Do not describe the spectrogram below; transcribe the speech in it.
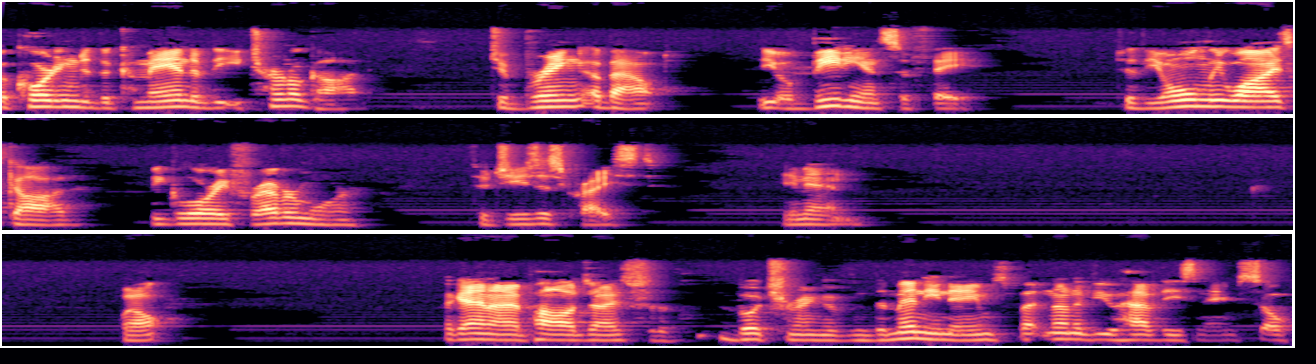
according to the command of the eternal God, to bring about the obedience of faith. To the only wise God be glory forevermore through Jesus Christ. Amen. Well, again, I apologize for the butchering of the many names, but none of you have these names. So,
